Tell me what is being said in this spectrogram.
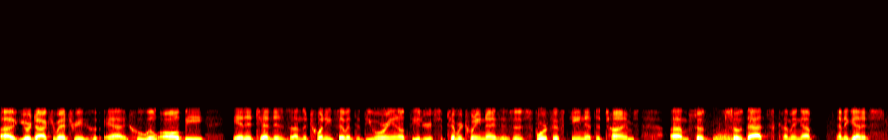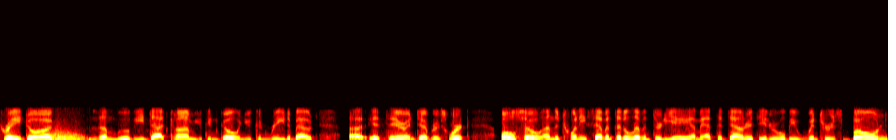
uh, your documentary who, uh, who will all be in attendance on the 27th at the Oriental Theater, September 29th. This is 4:15 at the Times. Um, so so that's coming up. And again, it's straydogthemovie.com. You can go and you can read about uh, it there and Deborah's work. Also, on the 27th at 11:30 a.m. at the Downer Theater will be Winter's Bone,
